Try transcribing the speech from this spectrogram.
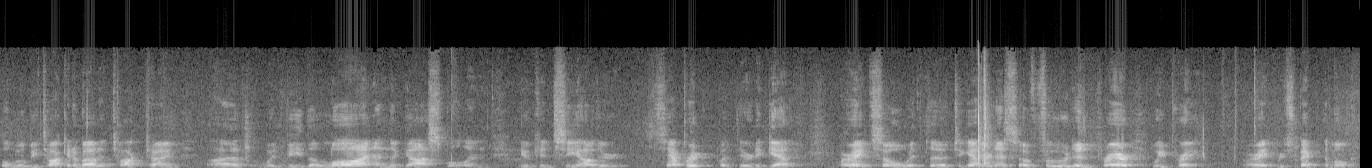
What we'll be talking about at talk time uh, would be the law and the gospel, and you can see how they're separate, but they're together. All right, so with the togetherness of food and prayer, we pray. All right, respect the moment.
